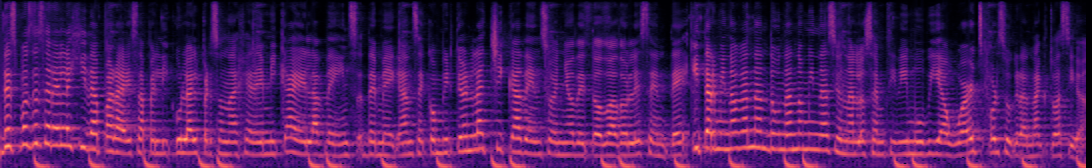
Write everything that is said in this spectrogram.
Después de ser elegida para esa película, el personaje de Micaela Baines de Megan se convirtió en la chica de ensueño de todo adolescente y terminó ganando una nominación a los MTV Movie Awards por su gran actuación.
